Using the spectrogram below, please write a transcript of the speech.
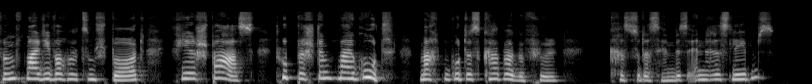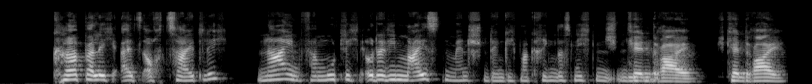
fünfmal die Woche zum Sport, viel Spaß, tut bestimmt mal gut, macht ein gutes Körpergefühl. Kriegst du das hin bis Ende des Lebens? Körperlich als auch zeitlich? Nein, vermutlich, oder die meisten Menschen, denke ich mal, kriegen das nicht. Ich kenne drei. Ich kenne drei.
